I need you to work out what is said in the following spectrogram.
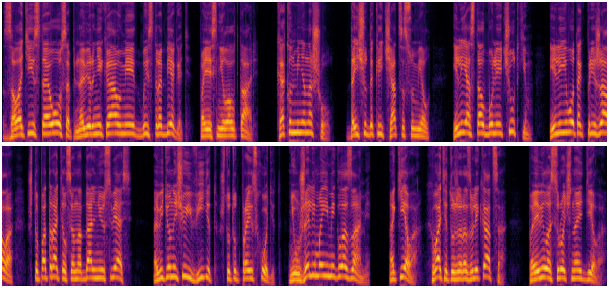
«Золотистая особь наверняка умеет быстро бегать», — пояснил алтарь. «Как он меня нашел? Да еще докричаться сумел. Или я стал более чутким, или его так прижало, что потратился на дальнюю связь. А ведь он еще и видит, что тут происходит. Неужели моими глазами? Акела, хватит уже развлекаться. Появилось срочное дело.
